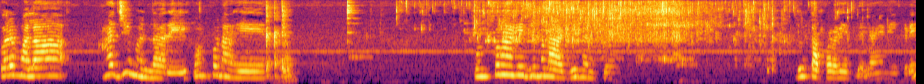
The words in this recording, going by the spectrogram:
बरं मला आजी म्हणणारे कोण कोण आहेत कोण कोण आहे जे मला आजी म्हणते? दूध तापायला आहे मी इकडे.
